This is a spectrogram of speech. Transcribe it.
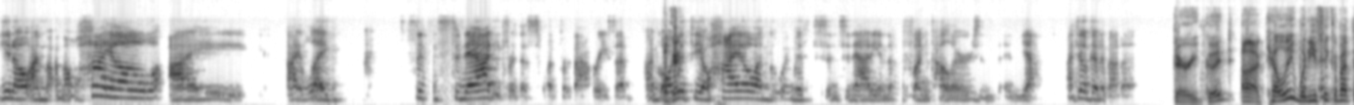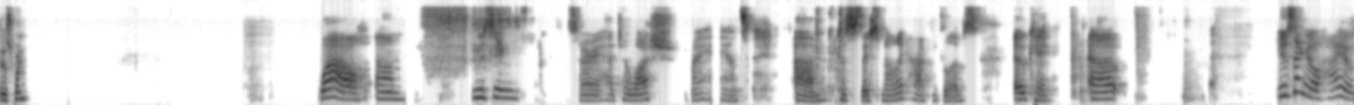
you know, I'm I'm Ohio. I I like Cincinnati for this one for that reason. I'm going Okay. with the Ohio. I'm going with Cincinnati and the fun colors, and, and yeah, I feel good about it. Very good. Uh Kelly, what do you think about this one? Wow. Um, using, sorry, I had to wash my hands um, because they smell like hockey gloves. Okay. Uh, using Ohio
